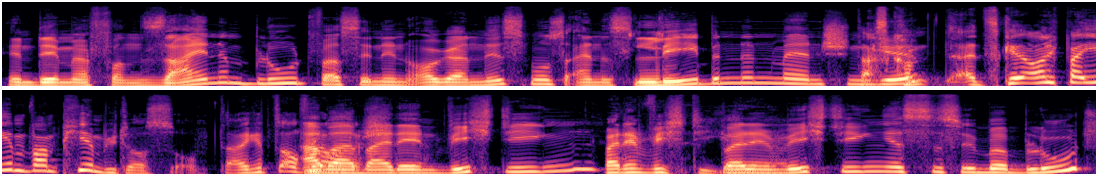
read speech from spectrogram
Indem er von seinem Blut, was in den Organismus eines lebenden Menschen Das geht, kommt, das geht auch nicht bei jedem Vampir-Mythos so. Da gibt es auch aber bei den wichtigen, bei den wichtigen. bei den ja. wichtigen ist es über Blut,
